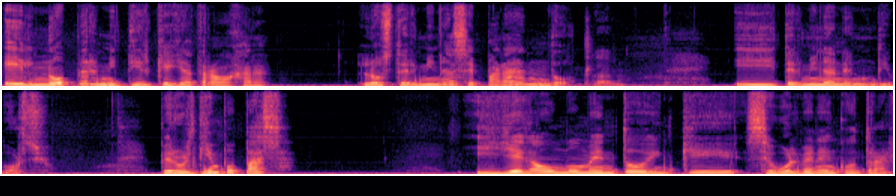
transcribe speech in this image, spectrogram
el no permitir que ella trabajara los termina separando y terminan en un divorcio. Pero el tiempo pasa y llega un momento en que se vuelven a encontrar.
